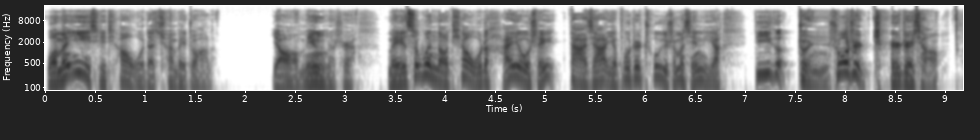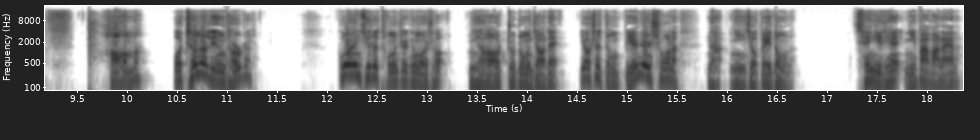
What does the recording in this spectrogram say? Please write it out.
我们一起跳舞的全被抓了。要命的是，每次问到跳舞的还有谁，大家也不知出于什么心理啊，第一个准说是迟志强。好嘛，我成了领头的了。公安局的同志跟我说：“你要主动交代，要是等别人说了，那你就被动了。”前几天你爸爸来了，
